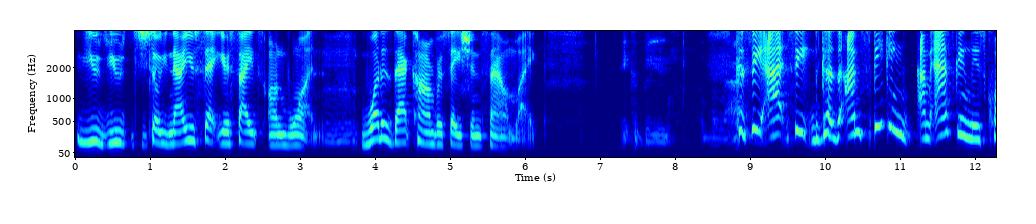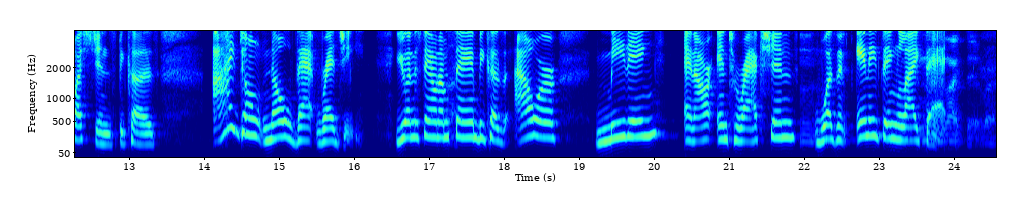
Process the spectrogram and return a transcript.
you you so now you set your sights on one. Mm-hmm. What does that conversation sound like? It could be Cause see, I see because I'm speaking, I'm asking these questions because I don't know that Reggie. You understand what I'm saying? Because our meeting and our interaction mm-hmm. wasn't anything like that. Like that, right?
